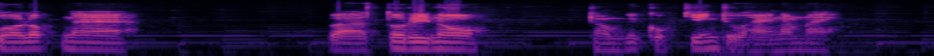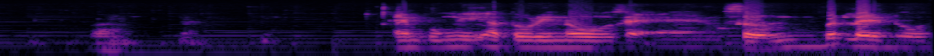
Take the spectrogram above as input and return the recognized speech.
Bologna và Torino trong cái cuộc chiến trụ hạng năm nay. Vâng. Em cũng nghĩ là Torino sẽ sớm bứt lên thôi.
